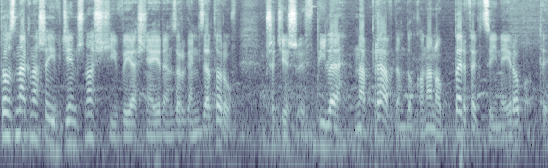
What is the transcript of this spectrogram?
To znak naszej wdzięczności, wyjaśnia jeden z organizatorów. Przecież w Pile naprawdę dokonano perfekcyjnej roboty.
